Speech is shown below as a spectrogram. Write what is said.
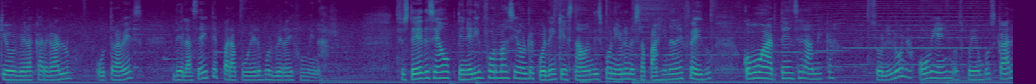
que volver a cargarlo otra vez del aceite para poder volver a difuminar. Si ustedes desean obtener información, recuerden que estaban disponibles en nuestra página de Facebook como Arte en Cerámica Sol y Luna o bien nos pueden buscar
